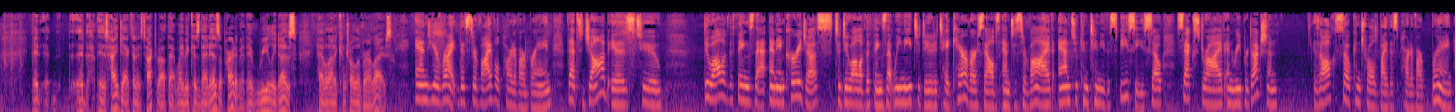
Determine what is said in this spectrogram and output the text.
it, it, it is hijacked and it's talked about that way because that is a part of it it really does have a lot of control over our lives and you're right the survival part of our brain that's job is to do all of the things that and encourage us to do all of the things that we need to do to take care of ourselves and to survive and to continue the species. So sex drive and reproduction is also controlled by this part of our brain.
